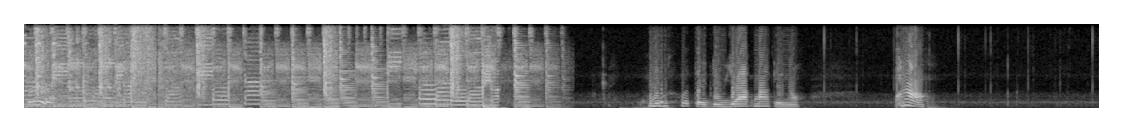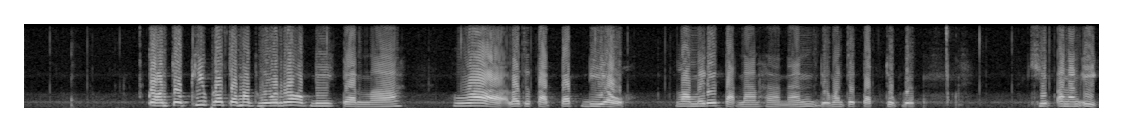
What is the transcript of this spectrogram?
โอ้ แต่ดูยากมากเลยเนาะอ้าก่อนจบคลิปเราจะมาทัวร์รอบนี้กันนะเพราะว่าเราจะตัดแป๊บเดียว เราไม่ได้ตัดนานขนาดนั้น เดี๋ยวมันจะตัดจบแบบคลิปอันนั้นอีก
